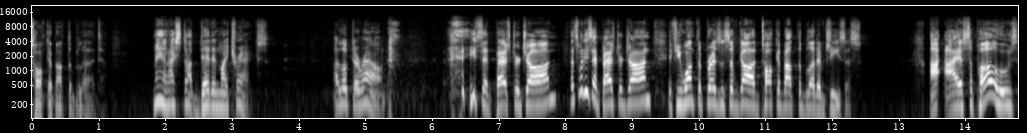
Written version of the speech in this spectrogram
talk about the blood. Man, I stopped dead in my tracks. I looked around. he said, Pastor John, that's what he said, Pastor John, if you want the presence of God, talk about the blood of Jesus. I, I, suppose,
